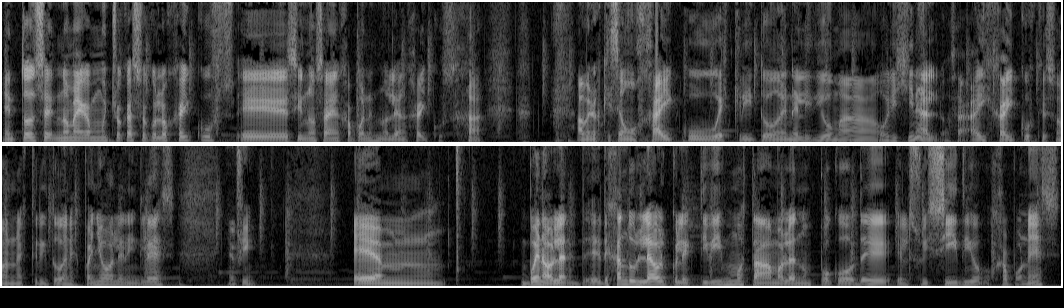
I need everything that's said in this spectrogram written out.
Entonces no me hagan mucho caso con los haikus, eh, si no saben japonés no lean haikus. A menos que sea un haiku escrito en el idioma original. O sea, hay haikus que son escritos en español, en inglés, en fin. Em, bueno, eh, dejando a un lado el colectivismo, estábamos hablando un poco del suicidio japonés.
